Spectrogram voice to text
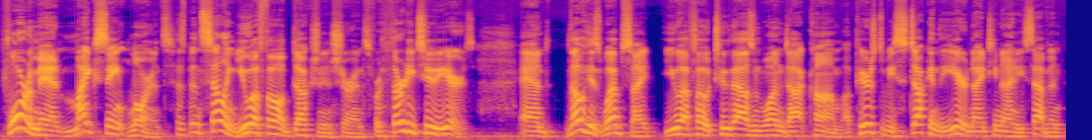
Florida man Mike St. Lawrence has been selling UFO abduction insurance for 32 years. And though his website, UFO2001.com, appears to be stuck in the year 1997,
